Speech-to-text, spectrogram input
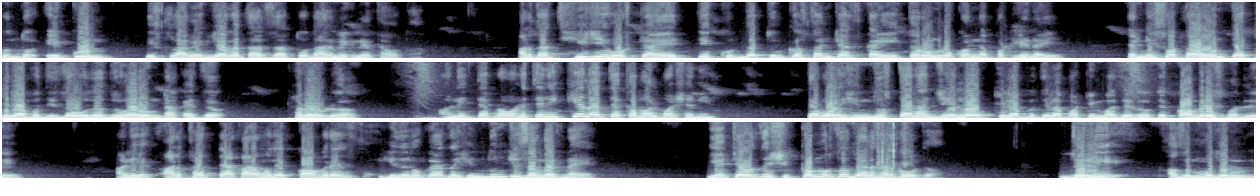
परंतु एकूण इस्लामिक जगताचा तो धार्मिक नेता होता. अर्थात ही जी गोष्ट आहे ती खुद्द तुर्कस्तानच्याच काही तरुण लोकांना पटली नाही. त्यांनी स्वतःहून त्या खिलाफतीचं ओझं झुगारून टाकायचं ठरवलं आणि त्याप्रमाणे त्यांनी केलं त्या कमाल पाशाने त्यामुळे हिंदुस्थानात जे लोक खिलाफतीला पाठिंबा देत होते काँग्रेसमधले आणि अर्थात त्या काळामध्ये काँग्रेस ही जणू काही आता हिंदूंची संघटना आहे याच्यावरती शिक्कामोर्तब झाल्यासारखं होतं. जरी अजूनमधून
